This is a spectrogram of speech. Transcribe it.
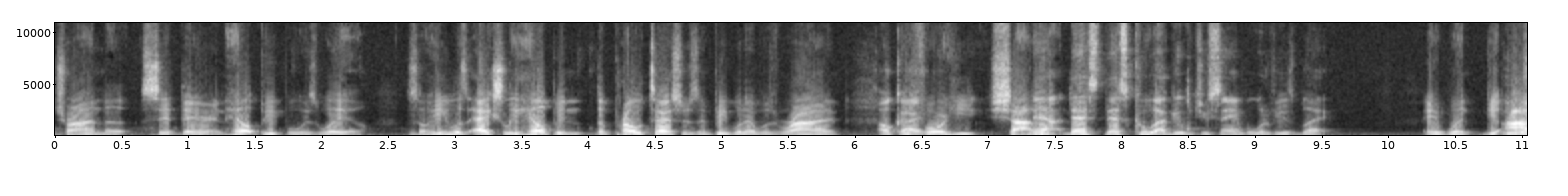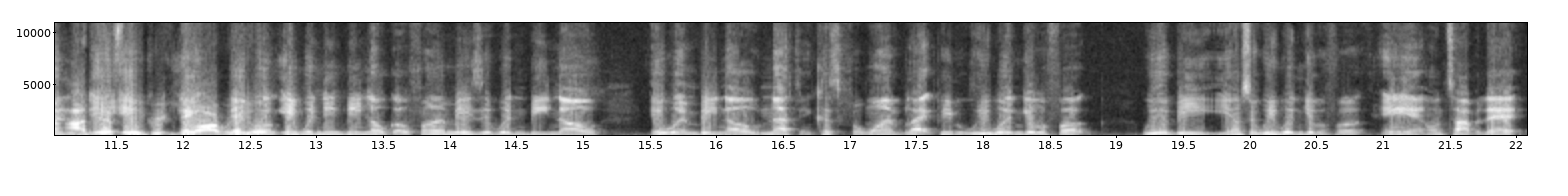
trying to sit there and help people as well. So he was actually helping the protesters and people that was riding Okay. before he shot Now him. that's that's cool. I get what you're saying, but what if he was black? It went. It I, wouldn't- I definitely it- agree. they- you already wouldn't- It wouldn't even be no GoFundmes. It wouldn't be no. It wouldn't be no nothing. Because for one, black people, we wouldn't give a fuck. We would be, you know, what I'm saying we wouldn't give a fuck. And on top of that,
